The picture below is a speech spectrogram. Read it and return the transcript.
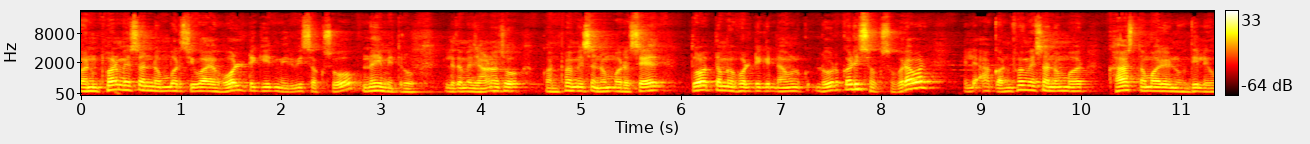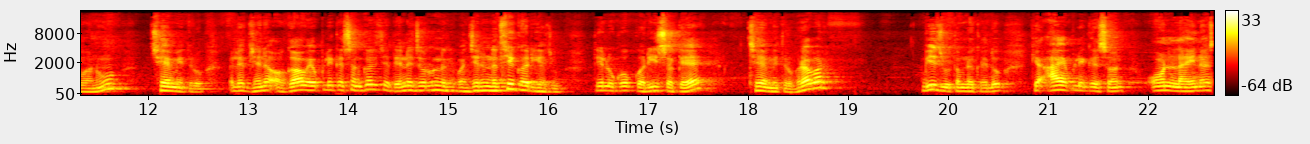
કન્ફર્મેશન નંબર સિવાય હોલ ટિકિટ મેળવી શકશો નહીં મિત્રો. એટલે તમે જાણો છો કન્ફર્મેશન નંબર હશે તો જ તમે હોલ ટિકિટ ડાઉનલોડ કરી શકશો, બરાબર? એટલે આ કન્ફર્મેશન નંબર ખાસ તમારે નોંધી લેવાનું છે મિત્રો. એટલે જેને અગાઉ એપ્લિકેશન કરી છે તેને જરૂર નથી, પણ જેને નથી કરી હજુ, તે લોકો કરી શકે છે મિત્રો. બરાબર? બીજું તમને કહી દઉં કે આ એપ્લિકેશન ઓનલાઈન જ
